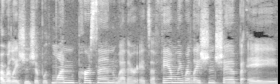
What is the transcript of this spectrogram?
a relationship with one person, whether it's a family relationship, a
